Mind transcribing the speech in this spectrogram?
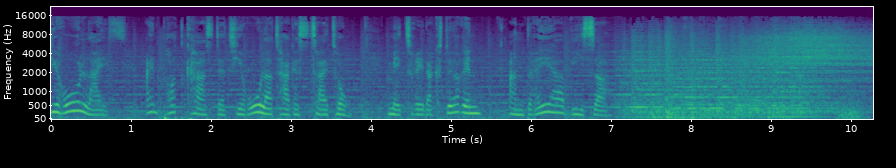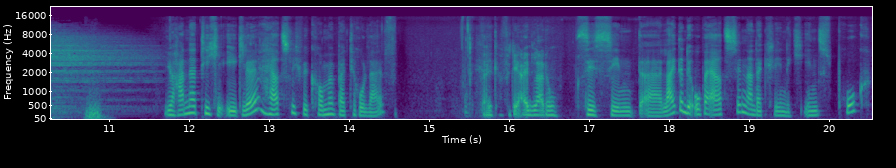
Tirol Live, ein Podcast der Tiroler Tageszeitung mit Redakteurin Andrea Wieser. Johanna Tichel-Egle, herzlich willkommen bei Tirol Live. Danke für die Einladung. Sie sind äh, leitende Oberärztin an der Klinik Innsbruck,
